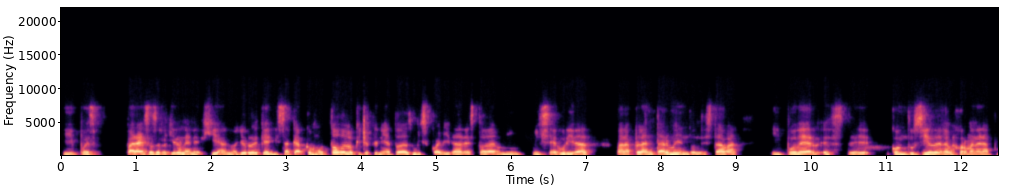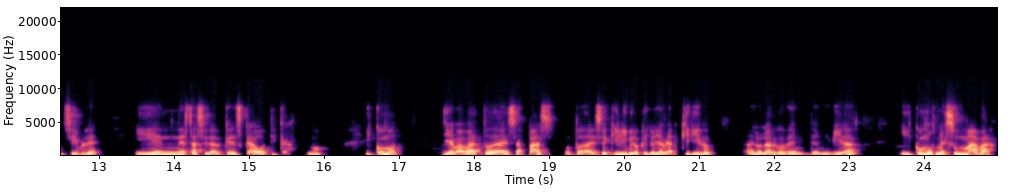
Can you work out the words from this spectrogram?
Y pues para eso se requiere una energía, ¿no? Yo requerí sacar como todo lo que yo tenía, todas mis cualidades, toda mi, seguridad para plantarme en donde estaba y poder este, conducir de la mejor manera posible y en esta ciudad que es caótica, ¿no? Y cómo llevaba toda esa paz o todo ese equilibrio que yo ya había adquirido a lo largo de, mi vida y cómo me sumaba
